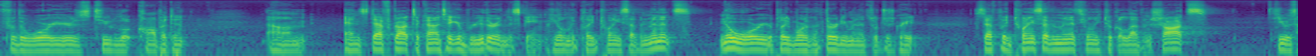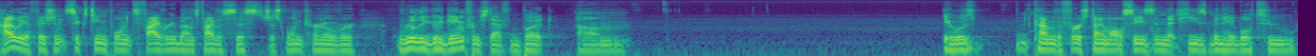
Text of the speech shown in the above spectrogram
for the Warriors to look competent. Um, and Steph got to kind of take a breather in this game. He only played 27 minutes. No Warrior played more than 30 minutes, which is great. Steph played 27 minutes. He only took 11 shots. He was highly efficient 16 points, five rebounds, five assists, just one turnover. Really good game from Steph, but um, it was kind of the first time all season that he's been able to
